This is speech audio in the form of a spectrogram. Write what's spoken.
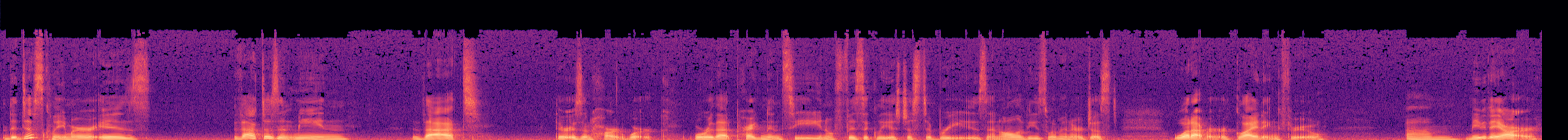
the disclaimer is that doesn't mean that there isn't hard work or that pregnancy, you know, physically is just a breeze and all of these women are just whatever, gliding through. Um, maybe they are.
